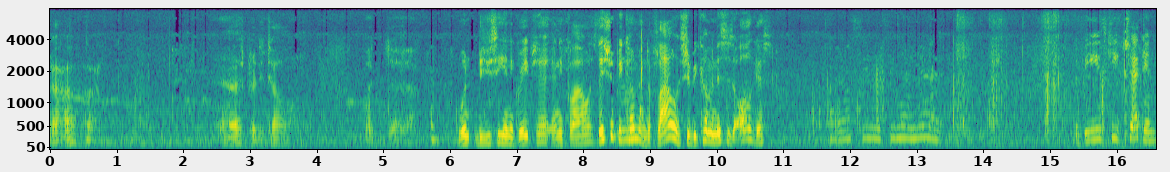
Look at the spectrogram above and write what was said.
Uh huh. Yeah, that's pretty tall. But uh, when did you see any grapes yet? Any flowers? They should be Mm. coming. The flowers should be coming. This is August. I don't see, see none yet. The bees keep checking.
